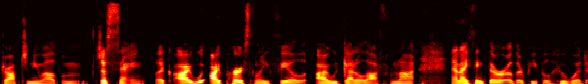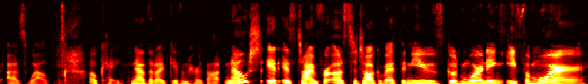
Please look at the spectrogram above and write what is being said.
dropped a new album. Just saying. Like, I, w- I personally feel I would get a lot from that, and I think there are other people who would as well. Okay, now that I've given her that note, it is time for us to talk about the news. Good morning, Aoife Moore.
